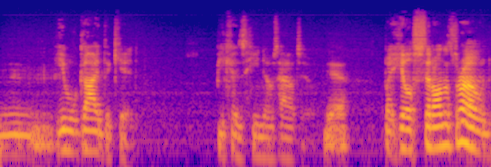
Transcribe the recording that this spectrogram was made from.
Mm, He will guide the kid because he knows how to. yeah. But he'll sit on the throne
